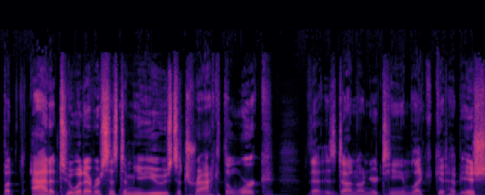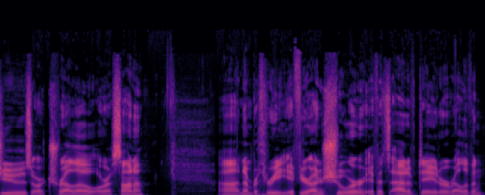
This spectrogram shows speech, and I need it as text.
but add it to whatever system you use to track the work that is done on your team, like GitHub Issues or Trello or Asana. Uh, number three, if you're unsure if it's out of date or relevant,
